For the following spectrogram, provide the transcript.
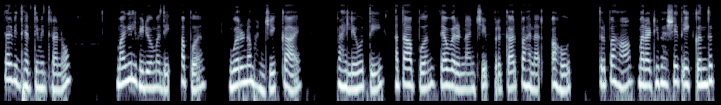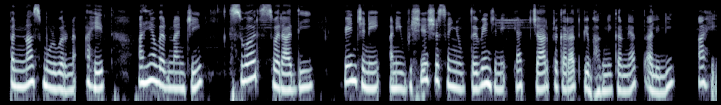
नमस्कार विद्यार्थी मित्रांनो. मागील व्हिडिओमध्ये आपण वर्ण म्हणजे काय पाहिले होते. आता आपण त्या वर्णांचे प्रकार पाहणार आहोत. तर पहा मराठी भाषेत एकंदर पन्नास मूळ वर्ण आहेत आणि या वर्णांची स्वर स्वरादी व्यंजने आणि विशेष संयुक्त व्यंजने या चार प्रकारात विभागणी करण्यात आलेली आहे.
